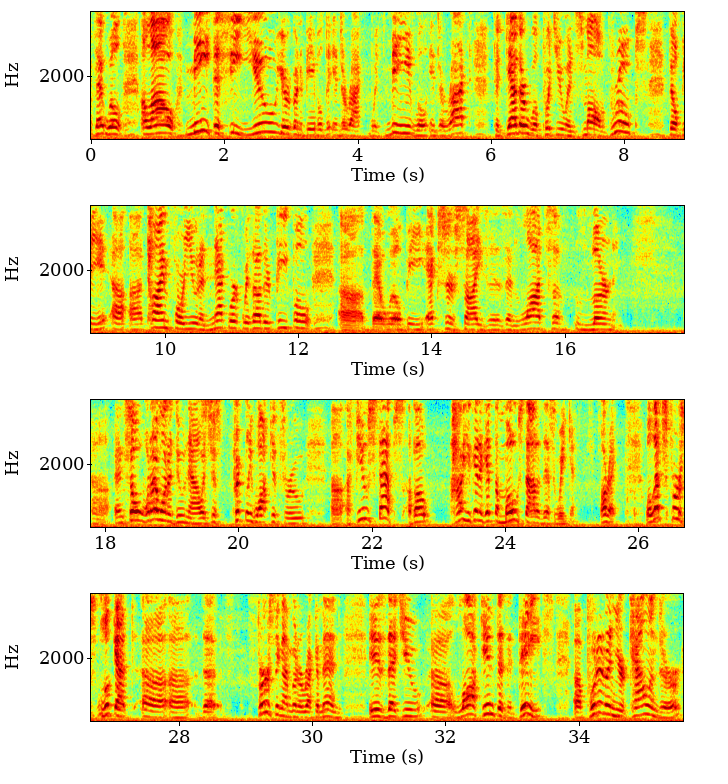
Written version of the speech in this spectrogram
that will allow me to see you. You're going to be able to interact with me. We'll interact together. We'll put you in small groups. There'll be a, uh, uh, time for you to network with other people. Uh, there will be exercises and lots of learning. Uh, and so, what I want to do now is just quickly walk you through uh, a few steps about how you're going to get the most out of this weekend. All right. Well, let's first look at uh, uh the first thing I'm going to recommend is that you uh, lock into the dates, uh, put it on your calendar,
